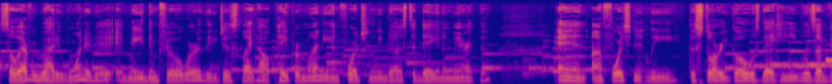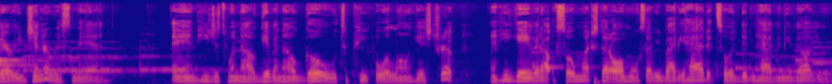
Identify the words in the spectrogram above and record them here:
so everybody wanted it it made them feel worthy just like how paper money unfortunately does today in america and unfortunately, the story goes that he was a very generous man. And he just went out giving out gold to people along his trip. And he gave it out so much that almost everybody had it, so it didn't have any value.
